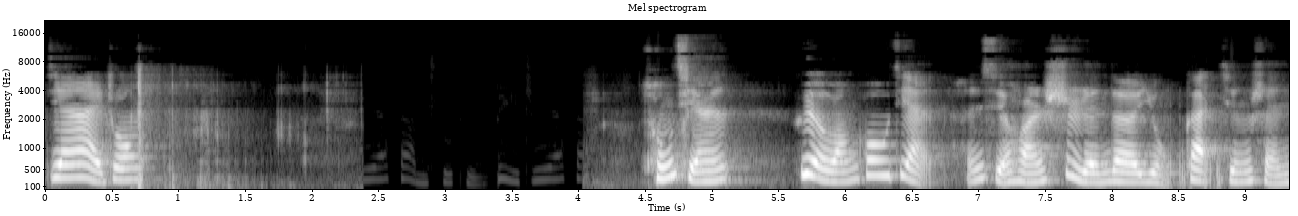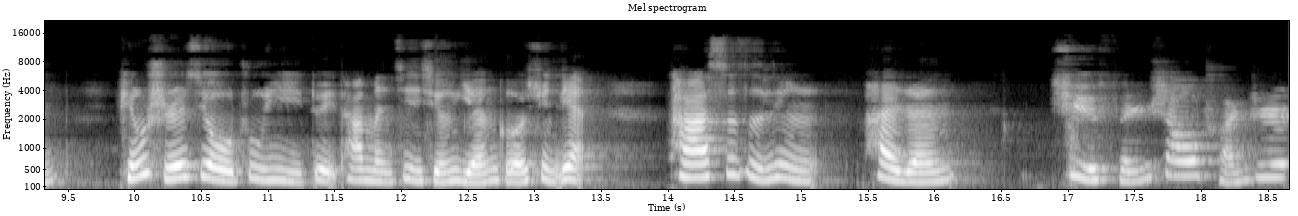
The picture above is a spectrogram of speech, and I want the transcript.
兼爱中。从前，越王勾践很喜欢士人的勇敢精神，平时就注意对他们进行严格训练。他私自令派人去焚烧船只，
